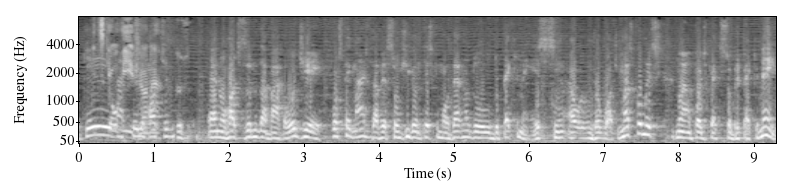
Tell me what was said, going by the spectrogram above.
Joguei Diz que é horrível, né? Hot dos- é, no Hot Zone da Barra, odiei. Gostei mais da versão gigantesca e moderna do, do Pac-Man. Esse sim é um jogo ótimo. Mas como esse não é um podcast sobre Pac-Man,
